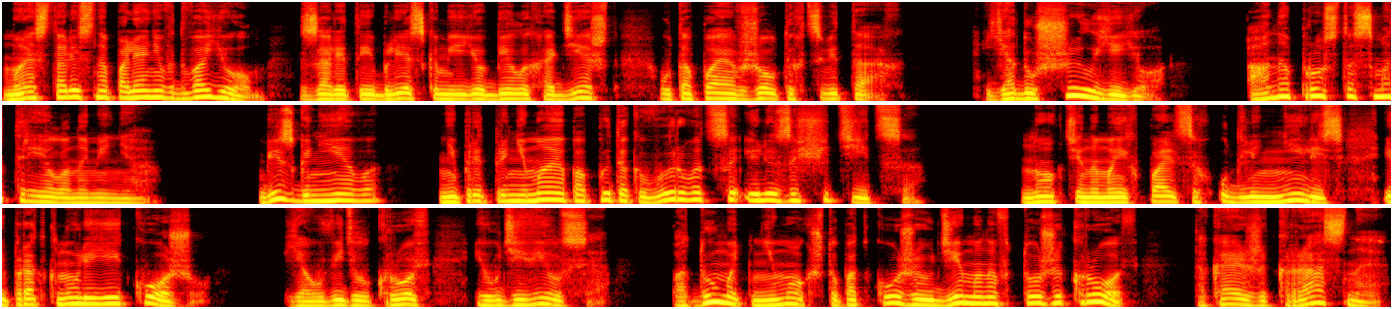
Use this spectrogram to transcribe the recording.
Мы остались на поляне вдвоем, залитые блеском ее белых одежд, утопая в желтых цветах. Я душил ее, а она просто смотрела на меня. Без гнева, не предпринимая попыток вырваться или защититься. Ногти на моих пальцах удлинились и проткнули ей кожу. Я увидел кровь и удивился. Подумать не мог, что под кожей у демонов тоже кровь, такая же красная,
